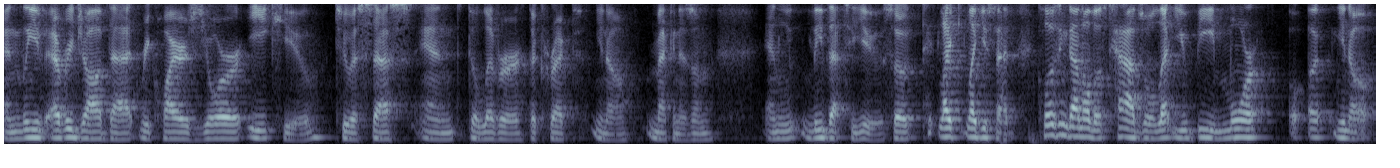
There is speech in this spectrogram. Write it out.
and leave every job that requires your eq to assess and deliver the correct you know mechanism and leave that to you so t- like like you said closing down all those tabs will let you be more uh, you know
